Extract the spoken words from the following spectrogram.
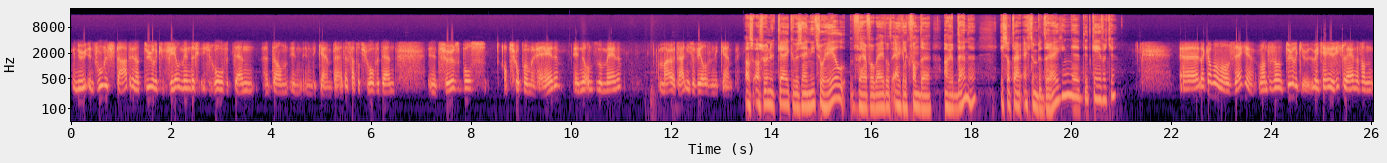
Nu, in Voeren staat er natuurlijk veel minder grove den eh, dan in, in de Kemp. Hè. Er staat wat grove den in het Veursbos, op Schoppemerheide, in onze domeinen. Maar uiteraard niet zoveel als in de Kemp. Als, als we nu kijken, we zijn niet zo heel ver verwijderd eigenlijk van de Ardennen. Is dat daar echt een bedreiging, eh, dit kevertje? Uh, dat kan men wel zeggen, want er zijn natuurlijk, wij krijgen richtlijnen van uh,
